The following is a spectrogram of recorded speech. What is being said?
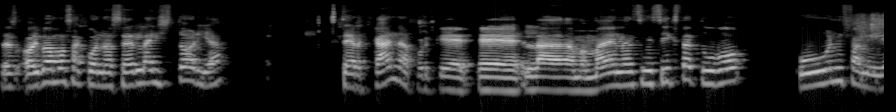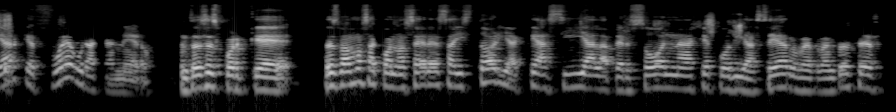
Entonces, hoy vamos a conocer la historia cercana porque eh, la mamá de Nancy Sixta tuvo un familiar que fue huracanero. Entonces, porque pues vamos a conocer esa historia, qué hacía la persona, qué podía hacer, ¿verdad? Entonces,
